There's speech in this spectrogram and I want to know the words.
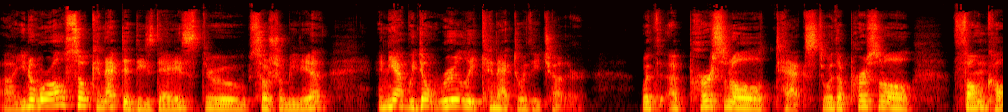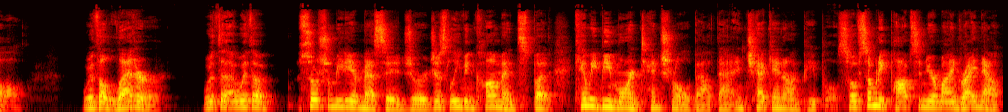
Uh, you know, we're all so connected these days through social media, and yet we don't really connect with each other with a personal text, with a personal phone call, with a letter, with a, with a social media message or just leaving comments, but can we be more intentional about that and check in on people? So if somebody pops in your mind right now,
